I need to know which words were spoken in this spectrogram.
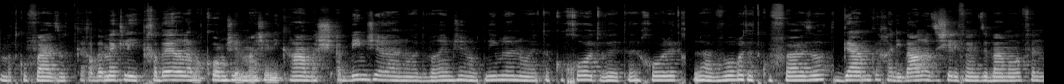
בתקופה הזאת. ככה באמת להתחבר למקום של מה שנקרא המשאבים שלנו, הדברים שנותנים לנו את הכוחות ואת היכולת לעבור את התקופה הזאת. גם ככה דיברנו על זה שלפעמים זה בא באופן,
